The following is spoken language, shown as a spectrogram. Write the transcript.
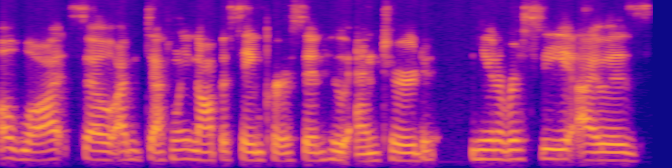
a lot. So I'm definitely not the same person who entered university. I was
